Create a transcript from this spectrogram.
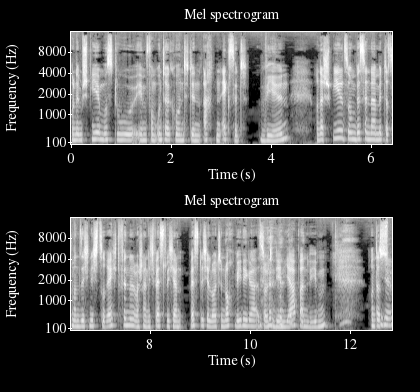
Und im Spiel musst du eben vom Untergrund den achten Exit wählen. Und das spielt so ein bisschen damit, dass man sich nicht zurechtfindet. Wahrscheinlich westliche, westliche Leute noch weniger als Leute, die in Japan leben. Und das, yeah.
